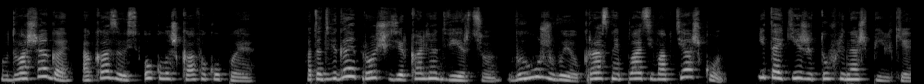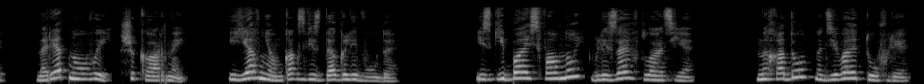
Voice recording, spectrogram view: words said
В два шага оказываюсь около шкафа-купе. Отодвигая прочь зеркальную дверцу, выуживаю красное платье в обтяжку и такие же туфли на шпильке. Наряд новый, шикарный. И я в нем, как звезда Голливуда. Изгибаясь волной, влезаю в платье. На ходу надеваю туфли.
